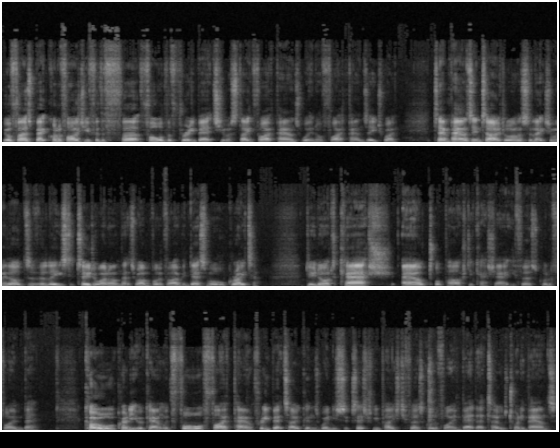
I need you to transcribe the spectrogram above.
Your first bet qualifies you for the for the free bets. You must stake five pounds win or five pounds each way. Ten pounds in total on a selection with odds of at least two to one on. That's one point five in decimal or greater. Do not cash out or partially cash out your first qualifying bet. Coral will credit your account with four £5 free bet tokens when you successfully placed your first qualifying bet. That totals £20.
